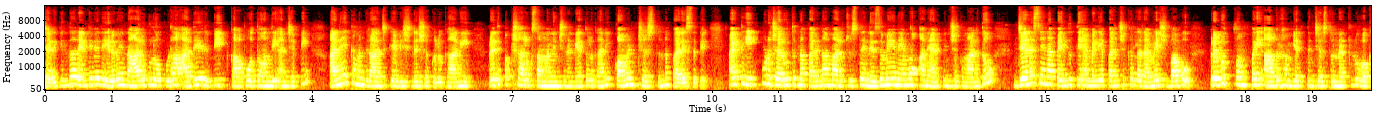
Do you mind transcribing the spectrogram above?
జరిగిందో రెండు వేల ఇరవై నాలుగులో కూడా అదే రిపీట్ కాబోతోంది అని చెప్పి అనేక మంది రాజకీయ విశ్లేషకులు కానీ ప్రతిపక్షాలకు సంబంధించిన నేతలు కానీ కామెంట్ చేస్తున్న పరిస్థితి. అయితే ఇప్పుడు జరుగుతున్న పరిణామాలు చూస్తే నిజమేనేమో అని అనిపించక మానదు. జనసేన పెందుతి ఎమ్మెల్యే పంచకర్ల రమేష్ బాబు ప్రభుత్వంపై ఆగ్రహం వ్యక్తం చేస్తున్నట్లు ఒక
